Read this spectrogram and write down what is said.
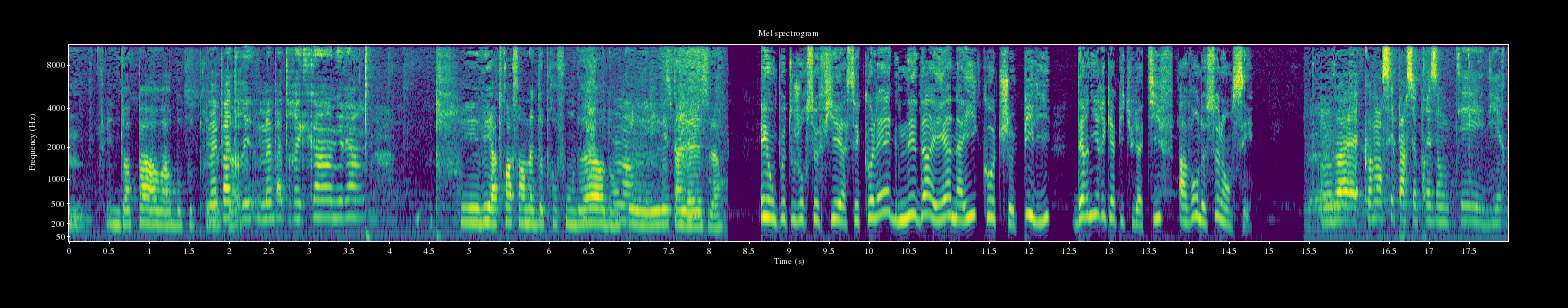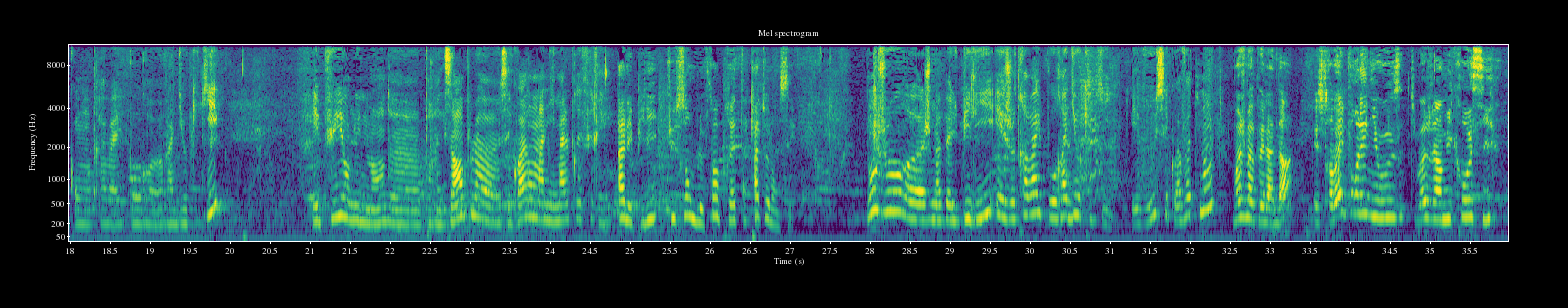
il ne doit pas avoir beaucoup de prédateurs. Même pas de, même pas de requin ni rien Il vit à 300 mètres de profondeur, donc il est à l'aise là. Et on peut toujours se fier à ses collègues, Neda et Anaï, coach Pili. Dernier récapitulatif avant de se lancer. On doit commencer par se présenter et dire qu'on travaille pour euh, Radio Kiki. Et puis on lui demande, euh, par exemple, euh, c'est quoi ton animal préféré? Allez Pili, tu sembles fin prête à te lancer. Bonjour, euh, je m'appelle Pili et je travaille pour Radio Kiki. Et vous, c'est quoi votre nom? Moi, je m'appelle Anna et je travaille pour les news. Tu vois, j'ai un micro aussi.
